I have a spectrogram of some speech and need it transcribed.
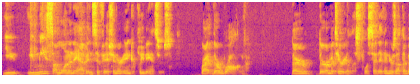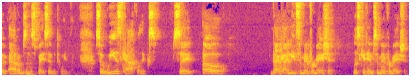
you you meet someone and they have insufficient or incomplete answers, right? They're wrong. They're they're a materialist. Let's say they think there's nothing but atoms in the space in between them. So we as Catholics say, oh, that guy needs some information. Let's get him some information.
